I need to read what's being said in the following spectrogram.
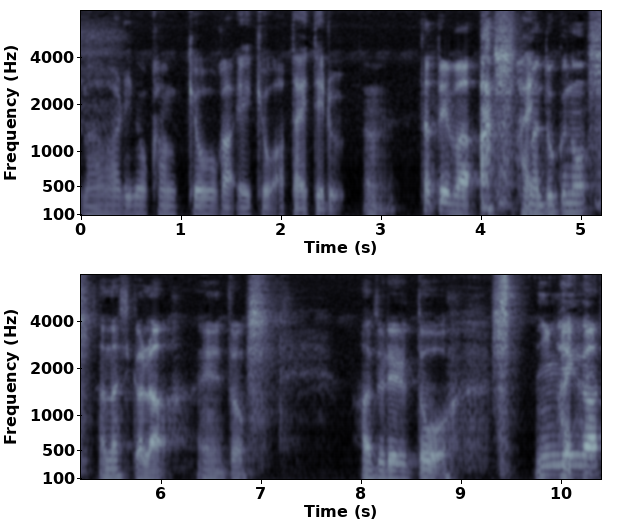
周りの環境が影響を与えてる。うん。例えば、はいまあ毒の話から、えっ、と、外れると、人間はいはが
